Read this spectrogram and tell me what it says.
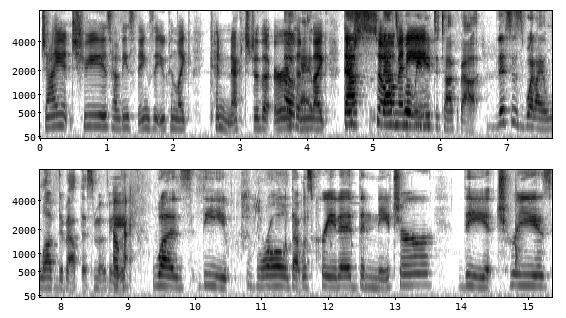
giant trees have these things that you can like connect to the earth Okay. and like there's That's so that's many what we need to talk about. This is what I loved about this movie. Okay. Was the world that was created, the nature, the trees,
